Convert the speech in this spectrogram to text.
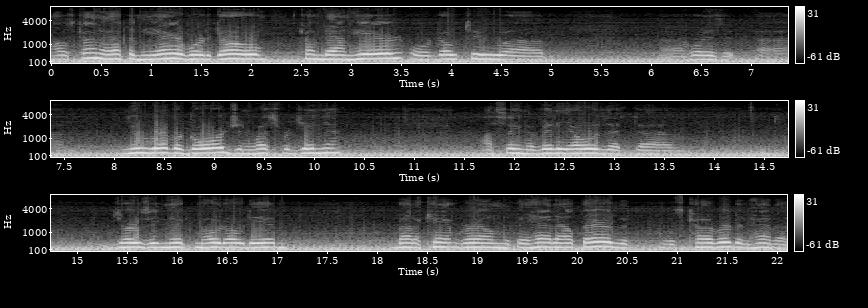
I was kind of up in the air where to go, come down here or go to, uh, uh, what is it, uh, New River Gorge in West Virginia. I seen a video that uh, Jersey Nick Moto did about a campground that they had out there that was covered and had a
